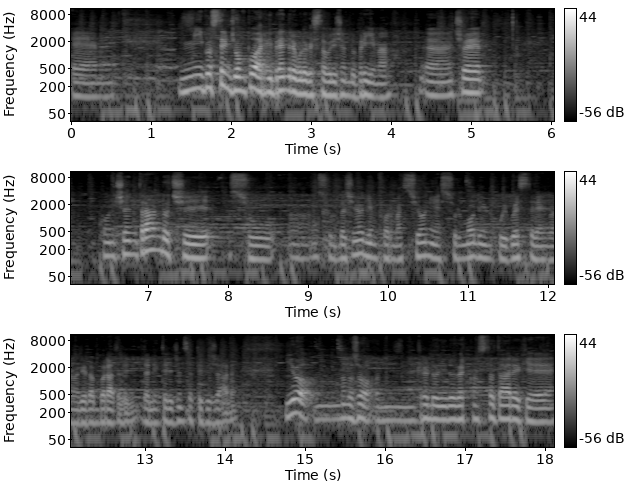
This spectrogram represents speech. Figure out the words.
ehm, mi costringe un po' a riprendere quello che stavo dicendo prima, eh, cioè concentrandoci su, uh, sul bacino di informazioni e sul modo in cui queste vengono rielaborate dall'intelligenza artificiale, io mm, non lo so, mm, credo di dover constatare che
